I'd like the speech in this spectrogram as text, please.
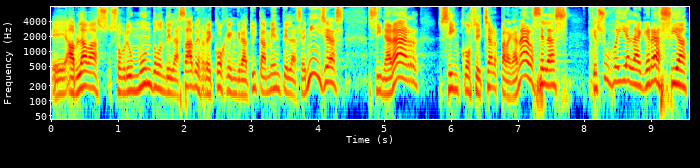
Eh, hablaba sobre un mundo donde las aves recogen gratuitamente las semillas, sin arar, sin cosechar para ganárselas. Jesús veía la gracia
